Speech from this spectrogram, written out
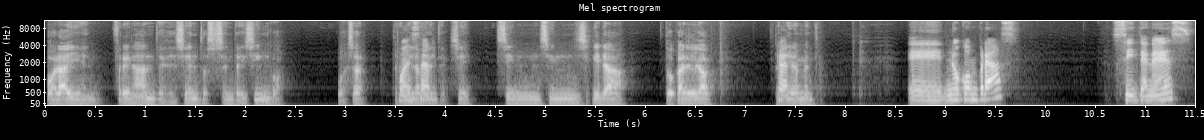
por ahí en frena antes de 165. Puede ser, tranquilamente, sí. Sin, sin ni siquiera tocar el gap, tranquilamente. Eh, ¿No compras? Si tenés.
